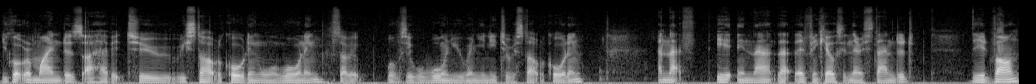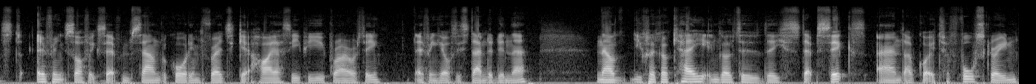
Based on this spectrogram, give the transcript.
you've got reminders. I have it to restart recording or warning, so it obviously will warn you when you need to restart recording. And that's it in that. That everything else in there is standard. The advanced, everything's off except from sound recording threads get higher CPU priority. Everything else is standard in there. Now you click OK and go to the step 6 and I've got it to full screen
